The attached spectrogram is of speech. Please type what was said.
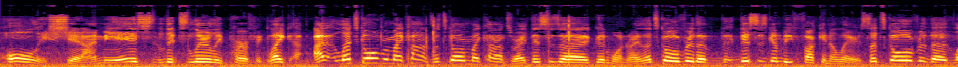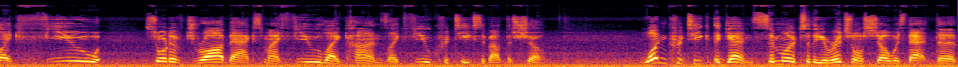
holy shit i mean it's it's literally perfect. Like I, let's go over my cons let's go over my cons right? This is a good one right? Let's go over the, the this is gonna be fucking hilarious. Let's go over the like few sort of drawbacks my few like cons like few critiques about the show. One critique again similar to the original show was that the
